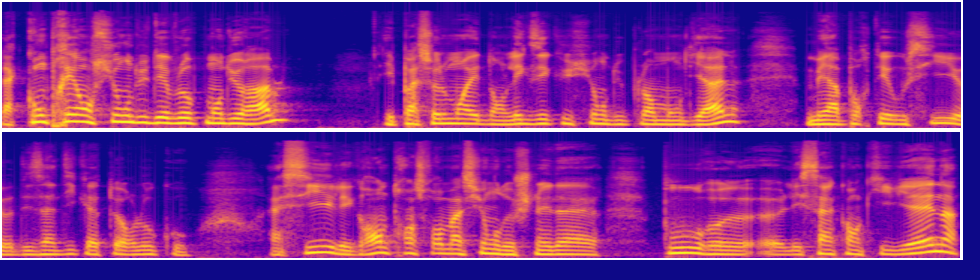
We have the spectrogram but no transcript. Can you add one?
la compréhension du développement durable, et pas seulement être dans l'exécution du plan mondial, mais apporter aussi des indicateurs locaux. Ainsi, les grandes transformations de Schneider pour euh, euh, les cinq ans qui viennent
